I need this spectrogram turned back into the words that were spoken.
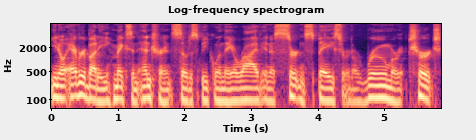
You know, everybody makes an entrance, so to speak, when they arrive in a certain space or in a room or at church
